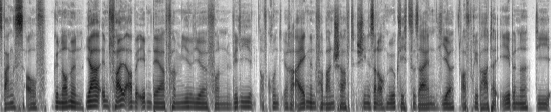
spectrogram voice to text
zwangsaufgenommen. Ja, im Fall aber eben der Familie von Willi, aufgrund ihrer eigenen Verwandtschaft, schien es dann auch möglich zu sein, hier auf privater Ebene die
